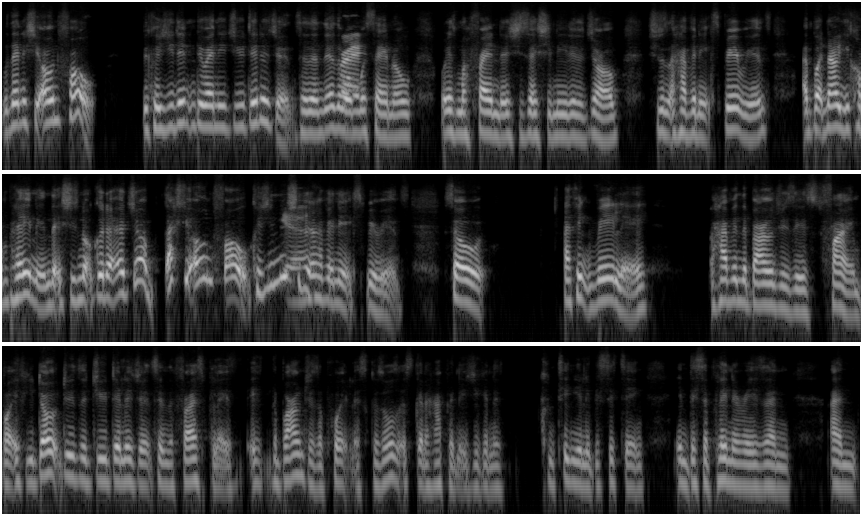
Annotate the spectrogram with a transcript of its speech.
Well, then it's your own fault because you didn't do any due diligence. And then the other right. one was saying, "Oh, well, it's my friend, and she says she needed a job. She doesn't have any experience, uh, but now you're complaining that she's not good at her job. That's your own fault because you knew yeah. she didn't have any experience." So, I think really having the boundaries is fine, but if you don't do the due diligence in the first place, it, the boundaries are pointless because all that's going to happen is you're going to continually be sitting in disciplinaries and and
